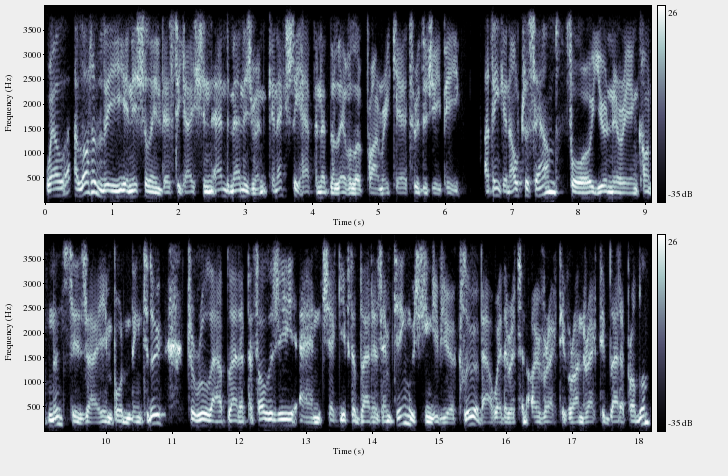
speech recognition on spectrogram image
Well, a lot of the initial investigation and management can actually happen at the level of primary care through the GP. I think an ultrasound for urinary incontinence is an important thing to do to rule out bladder pathology and check if the bladder is emptying, which can give you a clue about whether it's an overactive or underactive bladder problem.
